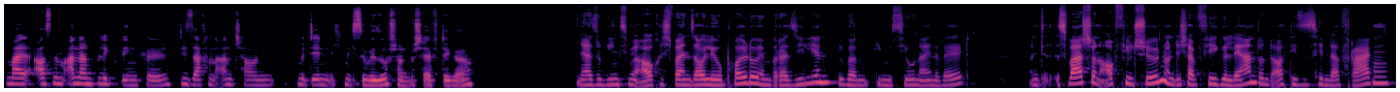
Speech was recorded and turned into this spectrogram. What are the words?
mal aus einem anderen Blickwinkel die Sachen anschauen, mit denen ich mich sowieso schon beschäftige. Ja, so ging es mir auch. Ich war in Sao Leopoldo in Brasilien über die Mission Eine Welt. Und es war schon auch viel schön und ich habe viel gelernt und auch dieses Hinterfragen.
